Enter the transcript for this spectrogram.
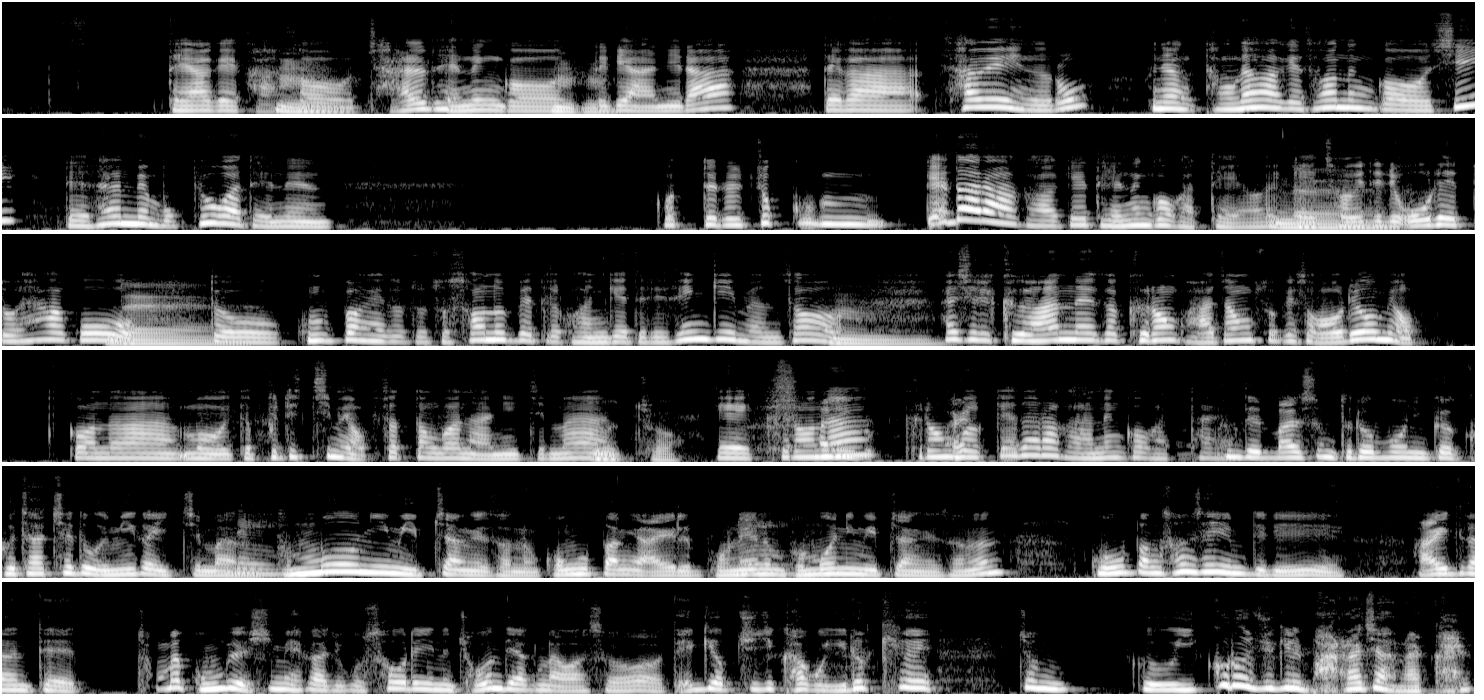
대학에 가서 음. 잘 되는 것들이 음흠. 아니라 내가 사회인으로 그냥 당당하게 서는 것이 내 삶의 목표가 되는 것들을 조금 깨달아가게 되는 것 같아요. 이게 네. 저희들이 올해 또 하고 네. 또 공부방에서도 또 선후배들 관계들이 생기면서 음. 사실 그 안에서 그런 과정 속에서 어려움이 없거나 뭐 이렇게 부딪힘이 없었던 건 아니지만 그렇죠. 예 그러나 아니, 그런 걸 깨달아가는 것 같아요. 근데 말씀 들어보니까 그 자체도 의미가 있지만 네. 부모님 입장에서는 공부방에 아이를 보내는 네. 부모님 입장에서는 공부방 선생님들이 아이들한테 정말 공부 열심히 해가지고 서울에 있는 좋은 대학 나와서 대기업 취직하고 이렇게 좀 그 이끌어주길 바라지 않을까요?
